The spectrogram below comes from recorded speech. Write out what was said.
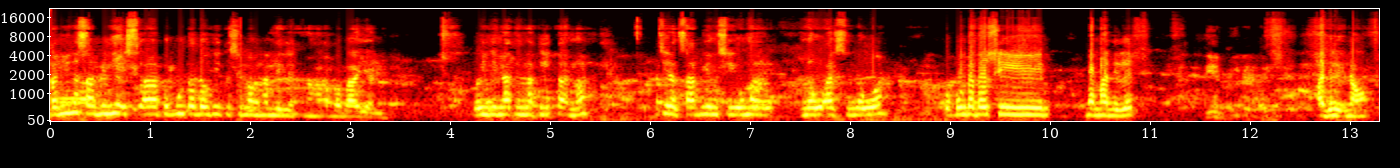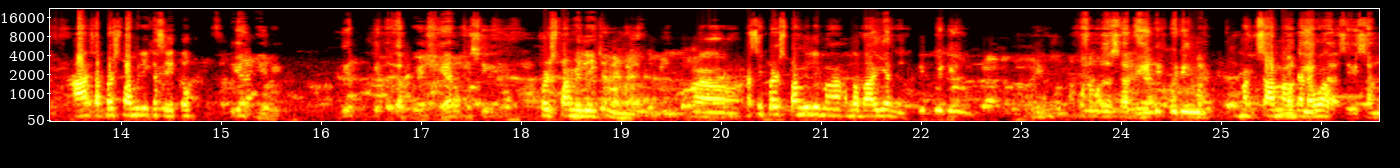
Kanina sabi niya is ah, pupunta daw dito si Ma'am Hamilet ng mga kababayan. O hindi natin nakita, no? Kasi nagsabi yung si Umar Noah, si Noah. Pupunta daw si Ma'am Hamilet. Hindi yan pwede. Ah, dali, no? Ah, sa first family kasi ito. Hindi yan pwede. Hindi talaga pwede yan kasi First family dyan. Ah, kasi first family mga kababayan eh. hindi pwedeng, ako na magsasabi, hindi pwedeng mag, Magsamang magkita dalawa. sa isang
